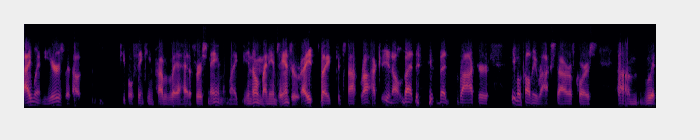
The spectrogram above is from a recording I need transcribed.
I, I went years without people thinking probably I had a first name. I'm like, you know, my name's Andrew, right? Like it's not Rock, you know, but but Rock or people call me rock star, of course. Um, with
